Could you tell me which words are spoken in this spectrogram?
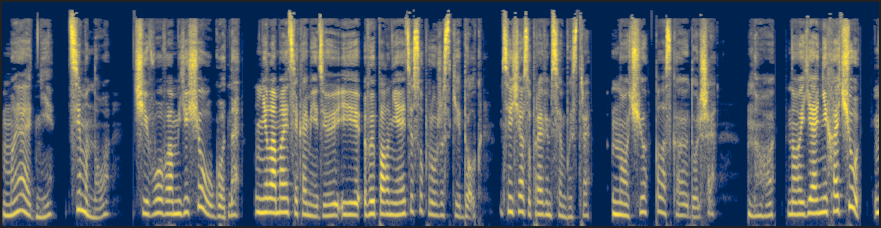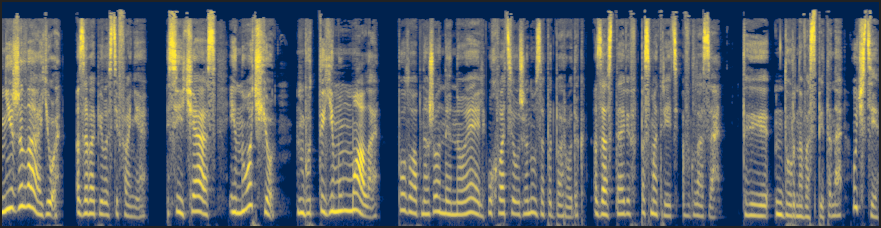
мы одни, темно. Чего вам еще угодно?» Не ломайте комедию и выполняйте супружеский долг. Сейчас управимся быстро. Ночью полоскаю дольше. Но... но я не хочу, не желаю, завопила Стефания. Сейчас и ночью, будто ему мало. Полуобнаженный Ноэль ухватил жену за подбородок, заставив посмотреть в глаза. «Ты дурно воспитана. Учти,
